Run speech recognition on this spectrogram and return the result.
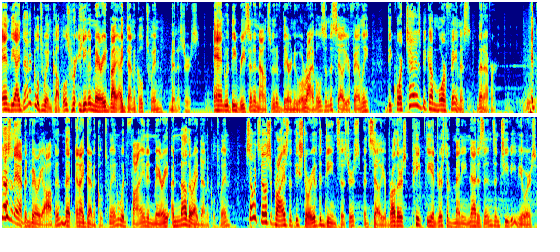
and the identical twin couples were even married by identical twin ministers. And with the recent announcement of their new arrivals in the Salyer family, the quartet has become more famous than ever. It doesn't happen very often that an identical twin would find and marry another identical twin, so it's no surprise that the story of the Dean sisters and Salyer brothers piqued the interest of many netizens and TV viewers.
